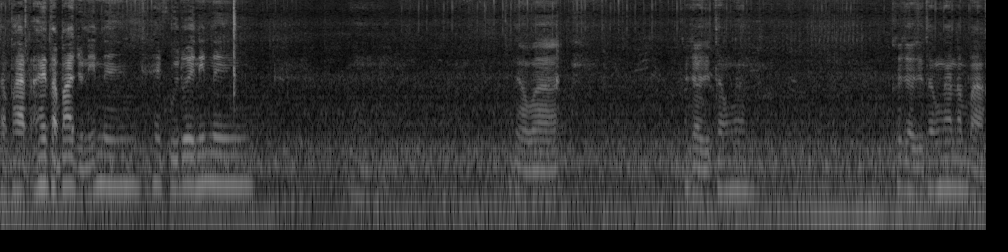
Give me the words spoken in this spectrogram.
สัมภาษณ์ให้สัมภาษณ์อยู่นิดนึง ให้คุยด้วยนิดนึงแต่ว่าเขาจะจะทำงานเขาจะจะทำงานลำบาก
